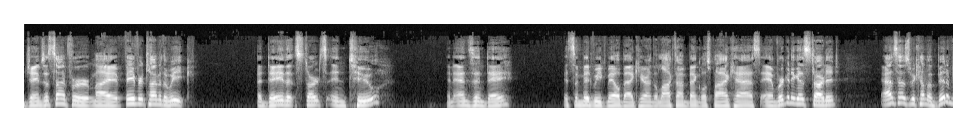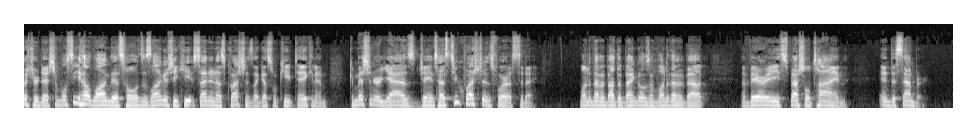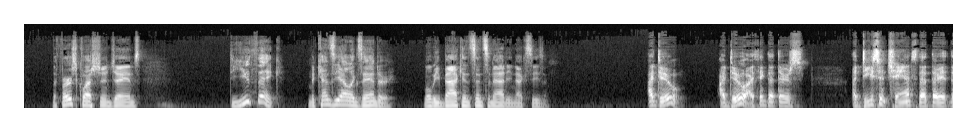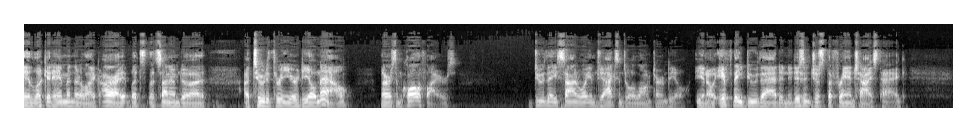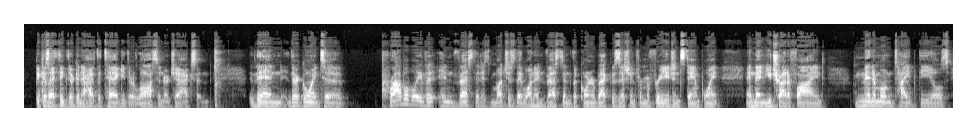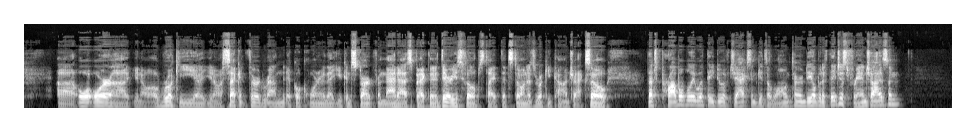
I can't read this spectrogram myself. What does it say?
James, it's time for my favorite time of the week. A day that starts in two and ends in day. It's a midweek mailbag here on the Locked On Bengals podcast, and we're going to get started as has become a bit of a tradition, we'll see how long this holds. As long as she keeps sending us questions, I guess we'll keep taking them. Commissioner Yaz James has two questions for us today. One of them about the Bengals and one of them about a very special time in December. The first question, James, do you think Mackensie Alexander will be back in Cincinnati next season? I do. I do. I think that there's a decent chance that they they look at him and they're like, all right, let's let's sign him to a a two to three year deal now. There are some qualifiers. Do they sign William Jackson to a long term deal? You know, if they do that and it isn't just the franchise tag, because I think they're going to have to tag either Lawson or Jackson, then they're going to probably invested as much as they want to invest into the cornerback position from a free agent standpoint. And then you try to find minimum type deals uh, or, or uh, you know, a rookie, uh, you know, a second, third round nickel corner that you can start from that aspect, a Darius Phillips type that's still on his rookie contract. So that's probably what they do if Jackson gets a long term deal. But if they just franchise him,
